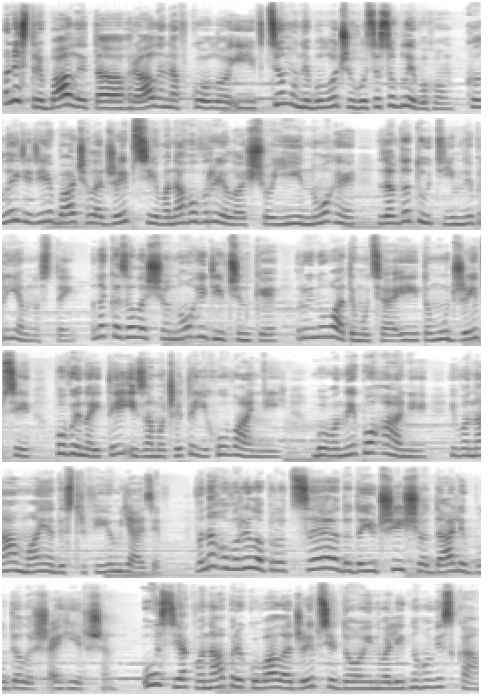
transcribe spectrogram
Вони стрибали та грали навколо, і в цьому не було чогось особливого. Коли діді бачила Джипсі, вона говорила, що її ноги завдадуть їм неприємностей. Вона казала, що ноги дівчинки руйнуватимуться, і тому Джипсі повинна йти і замочити їх у ванній, бо вони погані, і вона має дистрофію м'язів. Вона говорила про це, додаючи, що далі буде лише гірше. Ось як вона прикувала Джипсі до інвалідного візка.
